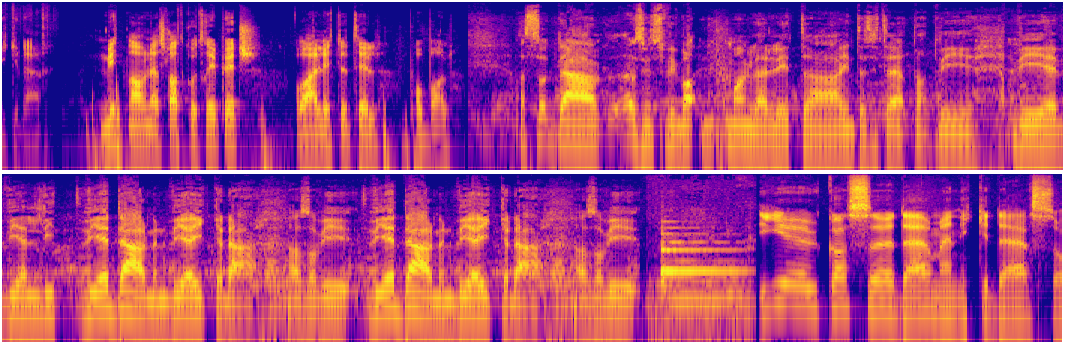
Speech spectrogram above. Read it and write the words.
ikke der. Mitt navn er Slatko Tripic, og jeg lytter til På ball. Altså, det er, jeg syns vi mangler litt uh, intensitet. At vi, vi, vi, er litt, vi er der, men vi er ikke der. Altså, vi, vi er der, men vi er ikke der. Altså, vi I eh, ukas eh, Der, men ikke der, så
